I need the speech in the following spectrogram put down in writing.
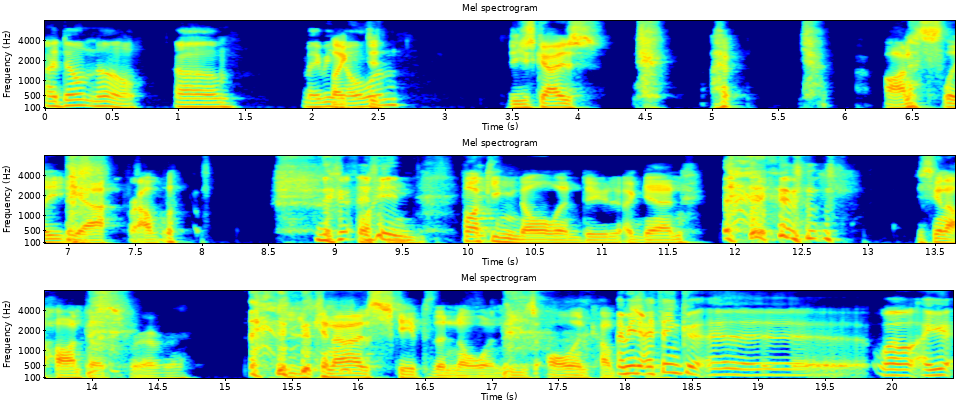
I don't know. Um, maybe Like, did- Nolan. These guys, I, honestly, yeah, probably. I fucking, mean, fucking Nolan, dude. Again, he's gonna haunt us forever. you cannot escape the Nolan. He's all encompassing. I mean, I think. Uh, well, I.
